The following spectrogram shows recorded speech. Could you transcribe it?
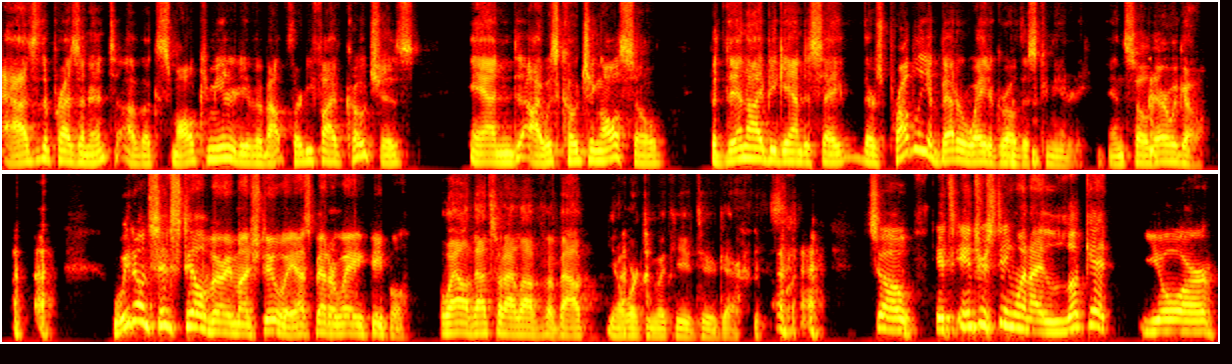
as the president of a small community of about 35 coaches, and I was coaching also. But then I began to say, there's probably a better way to grow this community. And so there we go. we don't sit still very much, do we? Us better way people. Well, that's what I love about you know working with you too, Gary. so it's interesting when I look at your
